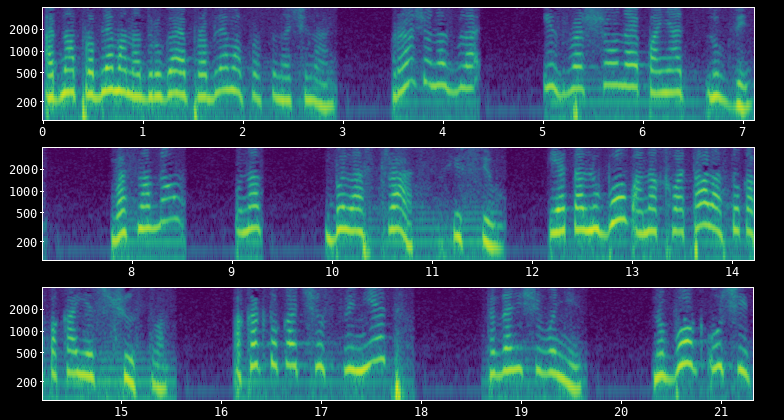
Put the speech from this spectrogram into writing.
одна проблема на другая проблема просто начинает. Раньше у нас была извращенное понятие любви. В основном у нас была страсть и все. И эта любовь, она хватала только пока есть чувство. А как только чувств нет, тогда ничего нет. Но Бог учит,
